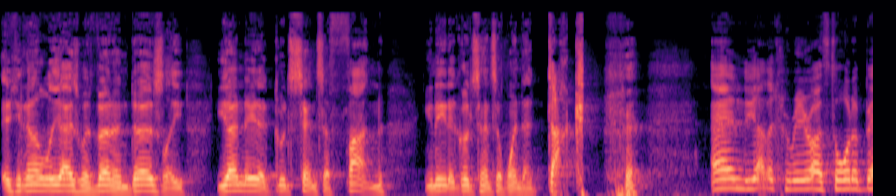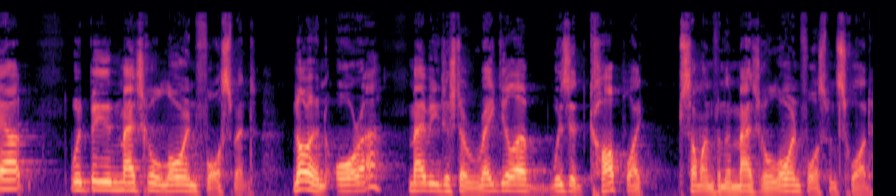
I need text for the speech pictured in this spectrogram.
if you're going to liaise with Vernon Dursley, you don't need a good sense of fun, you need a good sense of when to duck. and the other career I thought about would be in magical law enforcement. Not an Auror, maybe just a regular wizard cop like someone from the magical law enforcement squad.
